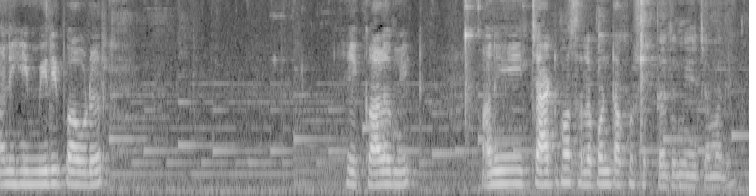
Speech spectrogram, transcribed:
आणि ही मिरी पावडर हे काळं मीठ आणि चाट मसाला पण टाकू शकता तुम्ही याच्यामध्ये.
